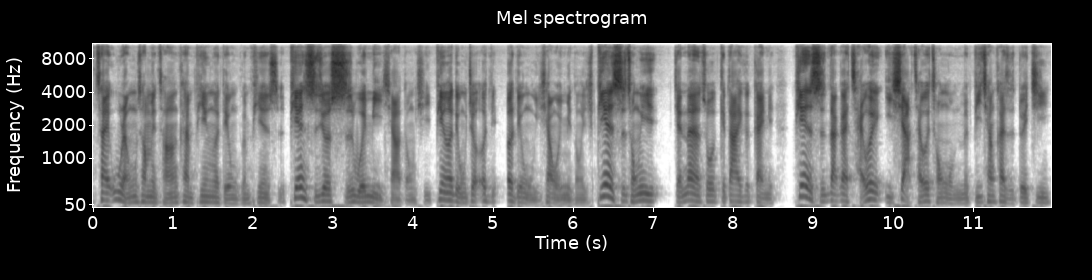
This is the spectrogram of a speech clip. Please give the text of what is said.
在污染物上面常常看 PM 二点五跟 PM 十，PM 十就是十微米以下的东西，PM 二点五就二点二点五以下微米的东西，PM 十从一简单的说，给大家一个概念，PM 十大概才会以下才会从我们的鼻腔开始堆积。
